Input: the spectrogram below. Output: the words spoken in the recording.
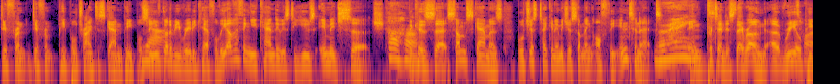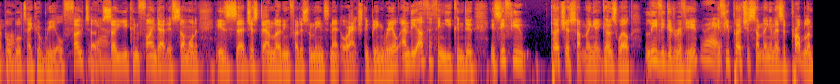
different different people trying to scam people, so Yeah. you've got to be really careful. The other thing you can do is to use image search Uh-huh. because uh, some scammers will just take an image of something off the internet Right. And pretend it's their own. Uh, real people will take a real photo. Yeah. So you can find out if someone is uh, just downloading photos from the internet or actually being real. And the other thing you can do is if you purchase something and it goes well, leave a good review. Right. If you purchase something and there's a problem,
